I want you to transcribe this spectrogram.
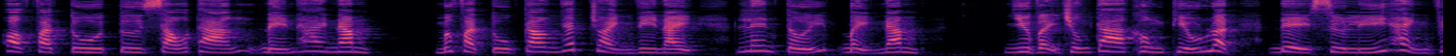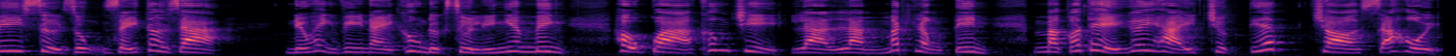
hoặc phạt tù từ 6 tháng đến 2 năm. Mức phạt tù cao nhất cho hành vi này lên tới 7 năm. Như vậy chúng ta không thiếu luật để xử lý hành vi sử dụng giấy tờ giả. Nếu hành vi này không được xử lý nghiêm minh, hậu quả không chỉ là làm mất lòng tin mà có thể gây hại trực tiếp cho xã hội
